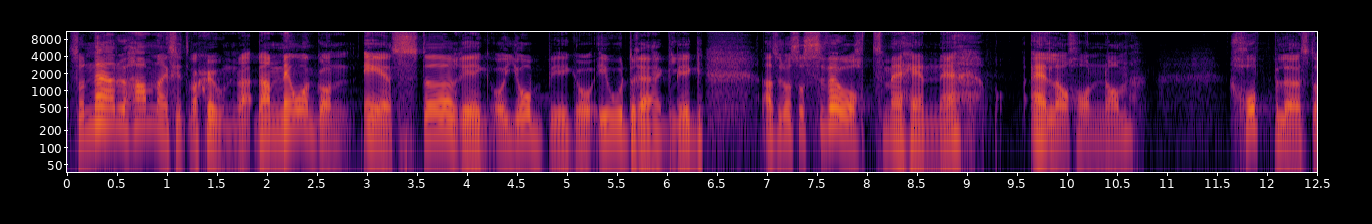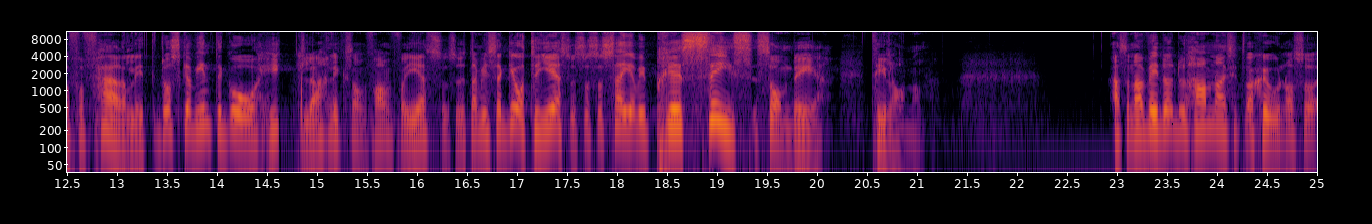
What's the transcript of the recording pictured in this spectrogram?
Så när du hamnar i en situation där någon är störig och jobbig och odräglig, alltså du har så svårt med henne eller honom, hopplöst och förfärligt, då ska vi inte gå och hyckla liksom framför Jesus, utan vi ska gå till Jesus och så säger vi precis som det är. till honom. Alltså när vi, du hamnar i en situation och så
